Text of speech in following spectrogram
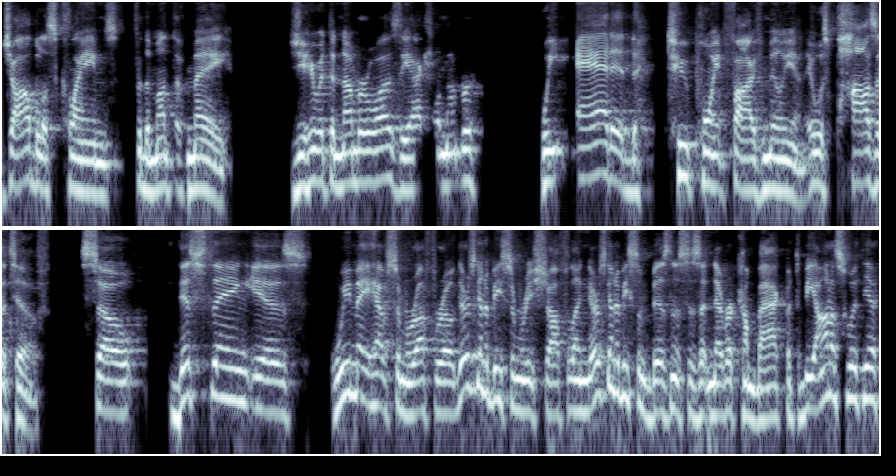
jobless claims for the month of May. Did you hear what the number was, the actual number? We added 2.5 million. It was positive. So this thing is, we may have some rough road. There's going to be some reshuffling. There's going to be some businesses that never come back. But to be honest with you,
